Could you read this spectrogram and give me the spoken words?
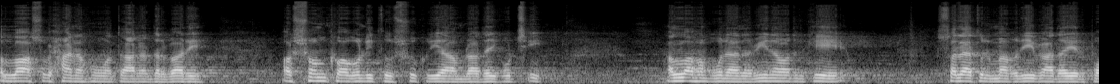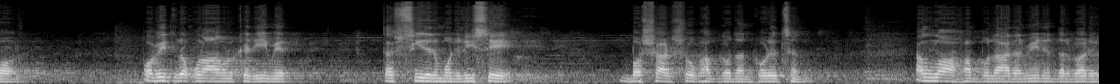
الله سبحانه وتعالى درباره অসংখ্য অগণিত শুকরিয়া আমরা আদায় করছি। আল্লাহ রাব্বুল আলামিন আমাদেরকে সালাতুল মাগরিব আদায়ের পর পবিত্র কোরআনুল করিমের তাফসীরের মজলিসে বসার সৌভাগ্য দান করেছেন। আল্লাহ রাব্বুল আলমিনের দরবারে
